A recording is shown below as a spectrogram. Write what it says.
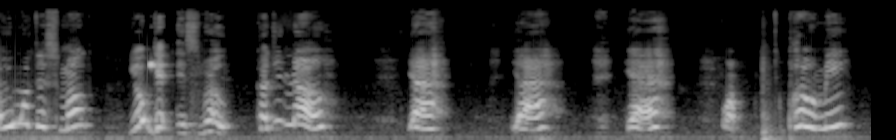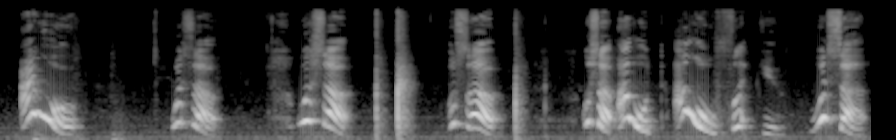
Oh, you want this smoke? You'll get this smoke. Because you know, yeah, yeah, yeah. Well, with me. I will. What's up? What's up? What's up? What's up? I will I will flip you. What's up?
